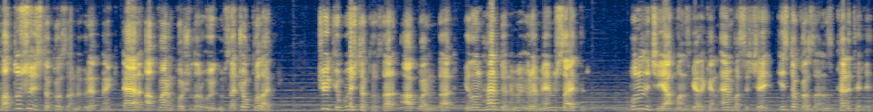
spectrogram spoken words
Tatlı su istakozlarını üretmek eğer akvaryum koşulları uygunsa çok kolaydır. Çünkü bu istakozlar akvaryumda yılın her dönemi üremeye müsaittir. Bunun için yapmanız gereken en basit şey istakozlarınızı kaliteli,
